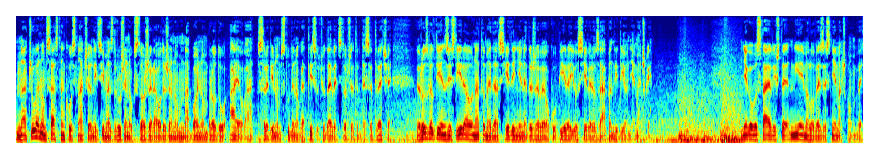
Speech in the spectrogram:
Na čuvenom sastanku s načelnicima Združenog stožera održanom na bojnom brodu Iowa sredinom studenoga 1943. Roosevelt je inzistirao na tome da Sjedinjene države okupiraju sjeverozapadni dio Njemačke. Njegovo stajalište nije imalo veze s Njemačkom, već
